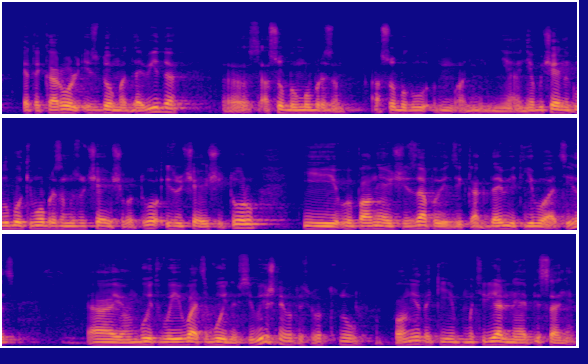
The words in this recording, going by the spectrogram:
– это король из дома Давида с особым образом особо необычайно глубоким образом изучающего, то, изучающий Тору и выполняющий заповеди, как Давид, его отец, а, и он будет воевать войны Всевышнего, то есть вот, ну, вполне такие материальные описания.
